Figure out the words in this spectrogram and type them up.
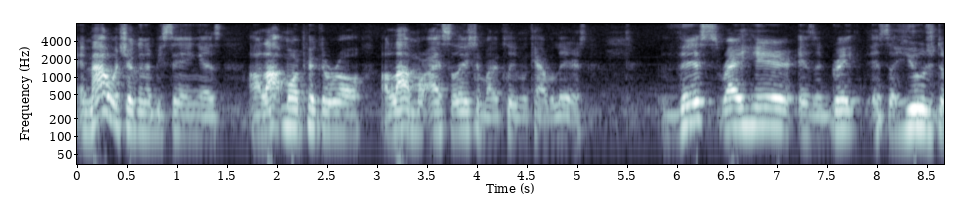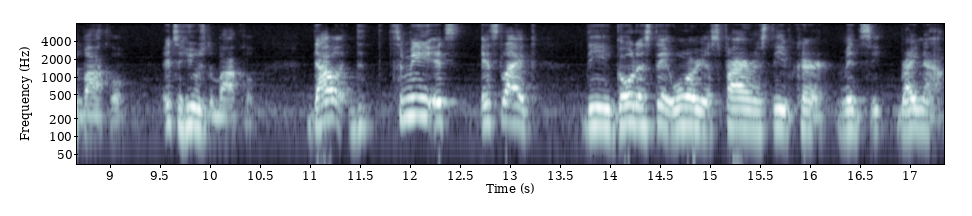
And now what you're going to be seeing is a lot more pick and roll, a lot more isolation by the Cleveland Cavaliers. This right here is a great, it's a huge debacle. It's a huge debacle. That to me, it's it's like the Golden State Warriors firing Steve Kerr mid right now.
